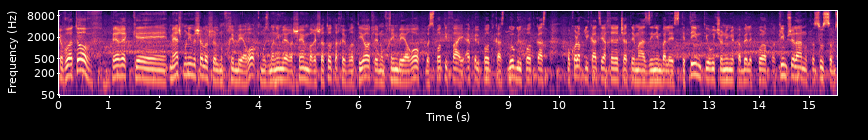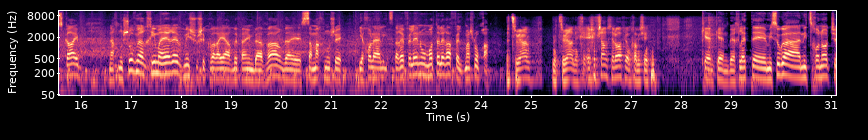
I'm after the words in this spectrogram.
שבוע טוב, פרק uh, 183 של נובחים בירוק, מוזמנים להירשם ברשתות החברתיות לנובחים בירוק, בספוטיפיי, אפל פודקאסט, גוגל פודקאסט או כל אפליקציה אחרת שאתם מאזינים בה להסכתים, תהיו ראשונים לקבל את כל הפרקים שלנו, תעשו subscribe. אנחנו שוב מארחים הערב מישהו שכבר היה הרבה פעמים בעבר ושמחנו שיכול היה להצטרף אלינו, מוטלה רפלד, מה שלומך? מצוין, מצוין, איך, איך אפשר שלא אחרי יום חמישי? כן כן בהחלט uh, מסוג הניצחונות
